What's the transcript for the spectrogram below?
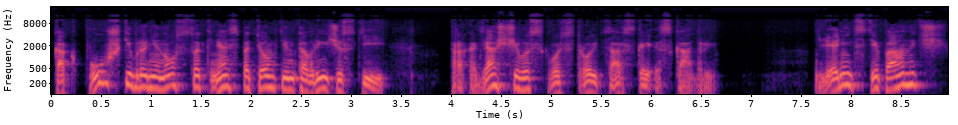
как пушки броненосца князь Потемкин Таврический, проходящего сквозь строй царской эскадры. Леонид Степанович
